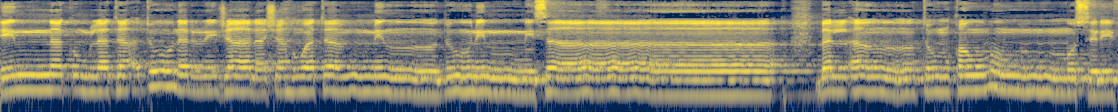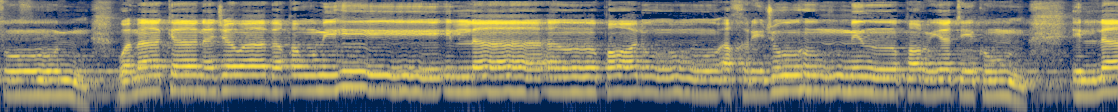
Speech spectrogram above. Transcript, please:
إنكم لتأتون الرجال شهوة من دون النساء. بل أنتم قوم مسرفون وما كان جواب قومه إلا أن قالوا أخرجوهم من قريتكم إلا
